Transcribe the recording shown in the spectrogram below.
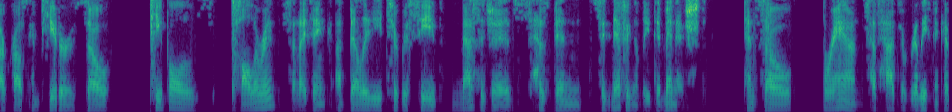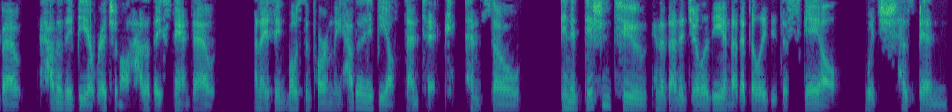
across computers. So people's tolerance and I think ability to receive messages has been significantly diminished. And so brands have had to really think about how do they be original? How do they stand out? And I think most importantly, how do they be authentic? And so, in addition to kind of that agility and that ability to scale, which has been,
